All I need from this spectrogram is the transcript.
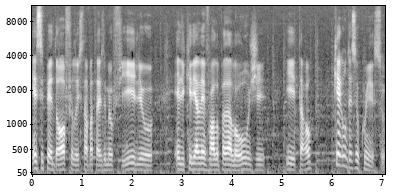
esse pedófilo estava atrás do meu filho, ele queria levá-lo para longe e tal. O que aconteceu com isso?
